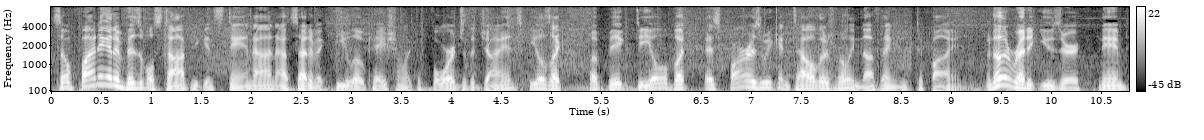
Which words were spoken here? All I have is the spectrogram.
So finding an invisible stop you can stand on outside of a key location like the Forge of the Giants feels like a big deal, but as far as we can tell, there's really nothing to find. Another Reddit user named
